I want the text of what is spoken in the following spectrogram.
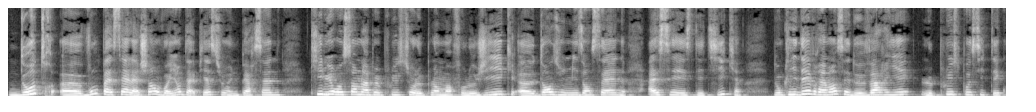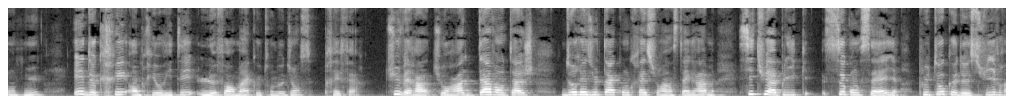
D'autres euh, vont passer à l'achat en voyant ta pièce sur une personne qui lui ressemble un peu plus sur le plan morphologique, euh, dans une mise en scène assez esthétique. Donc l'idée vraiment c'est de varier le plus possible tes contenus et de créer en priorité le format que ton audience préfère. Tu verras, tu auras davantage de résultats concrets sur Instagram si tu appliques ce conseil plutôt que de suivre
